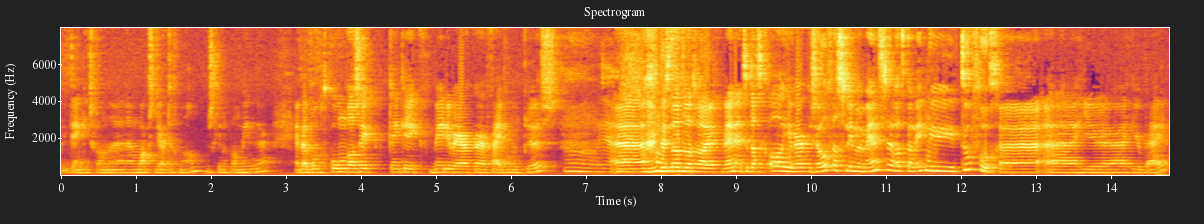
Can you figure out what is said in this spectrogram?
ik denk iets van eh, max 30 man. Misschien nog wel minder. En bij bol.com was ik, denk ik, medewerker 500 plus. Oh ja. Dus dat was wel even wennen. En toen dacht ik, oh, hier werken zoveel slimme mensen. Wat kan ik nu toevoegen hier, hierbij?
